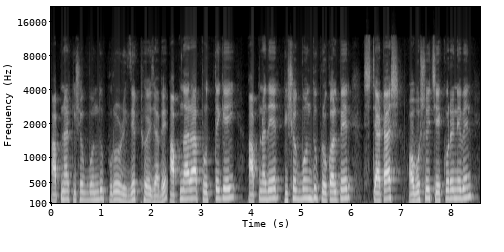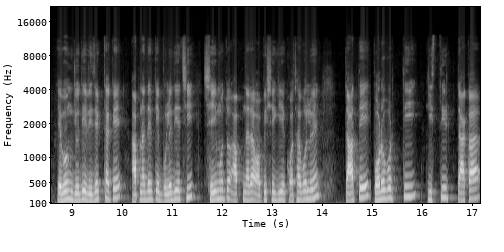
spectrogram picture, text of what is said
আপনার কৃষক বন্ধু পুরো রিজেক্ট হয়ে যাবে। আপনারা প্রত্যেকেই আপনাদের কৃষক বন্ধু প্রকল্পের স্ট্যাটাস অবশ্যই চেক করে নেবেন। এবং যদি রিজেক্ট থাকে, আপনাদেরকে বলে দিয়েছি, সেই মতো আপনারা অফিসে গিয়ে কথা বলবেন। তাতে পরবর্তী কিস্তির টাকা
